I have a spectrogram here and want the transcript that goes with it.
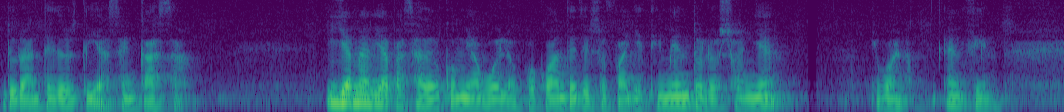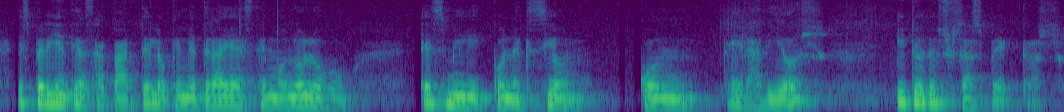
durante dos días en casa. Y ya me había pasado con mi abuelo, poco antes de su fallecimiento lo soñé. Y bueno, en fin, experiencias aparte, lo que me trae a este monólogo es mi conexión con el adiós y todos sus aspectos.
